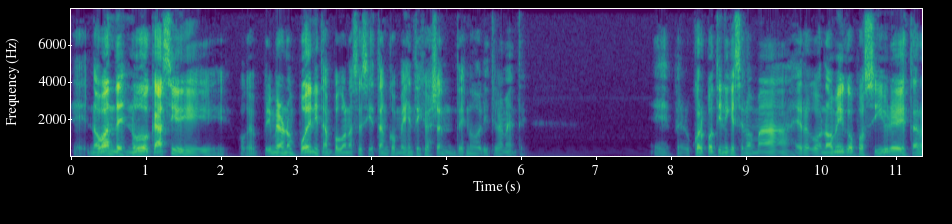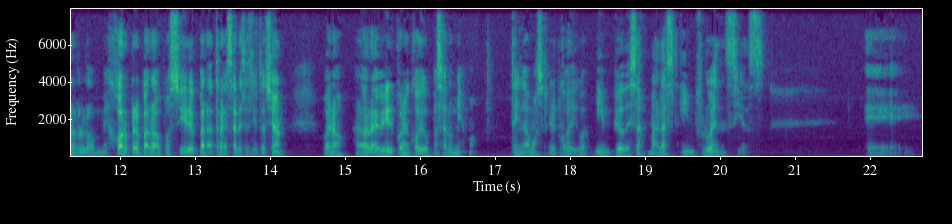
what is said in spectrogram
eh, no van desnudo casi, porque primero no pueden y tampoco no sé si es tan conveniente que vayan desnudo literalmente. Eh, pero el cuerpo tiene que ser lo más ergonómico posible, estar lo mejor preparado posible para atravesar esa situación. Bueno, a la hora de vivir con el código pasa lo mismo. Tengamos el código limpio de esas malas influencias. Eh,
